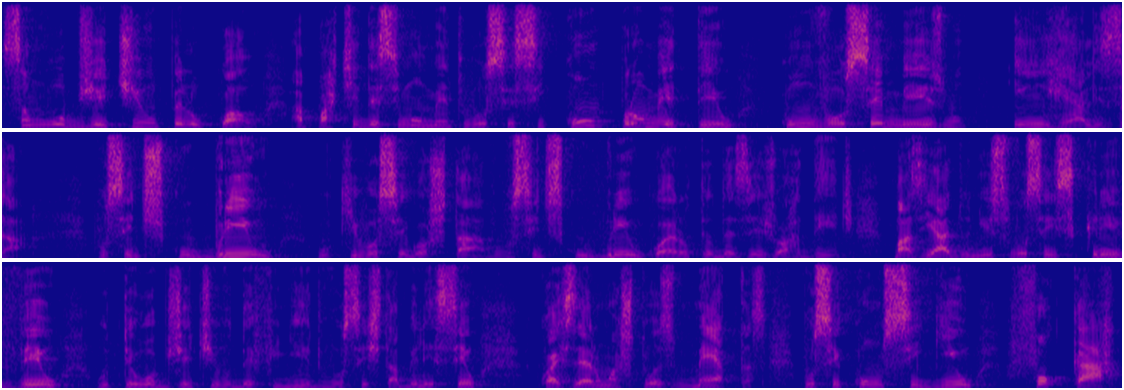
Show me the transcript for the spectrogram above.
são o objetivo pelo qual, a partir desse momento, você se comprometeu com você mesmo em realizar. Você descobriu o que você gostava, você descobriu qual era o teu desejo ardente. Baseado nisso, você escreveu o teu objetivo definido, você estabeleceu quais eram as tuas metas, você conseguiu focar,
